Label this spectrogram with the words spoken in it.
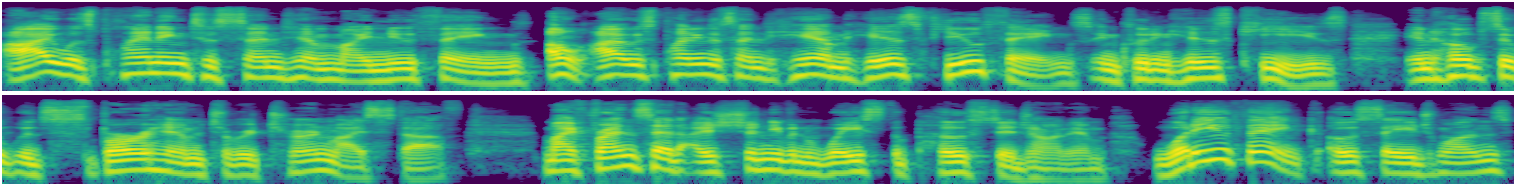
I was planning to send him my new things. Oh, I was planning to send him his few things, including his keys, in hopes it would spur him to return my stuff. My friend said I shouldn't even waste the postage on him. What do you think, oh sage ones?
